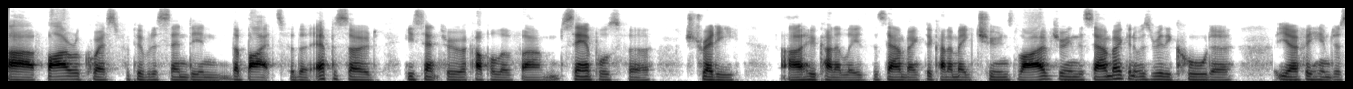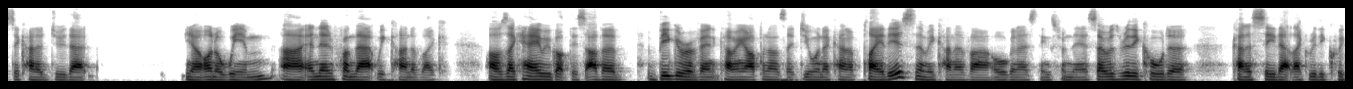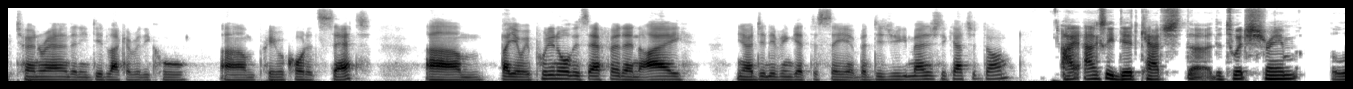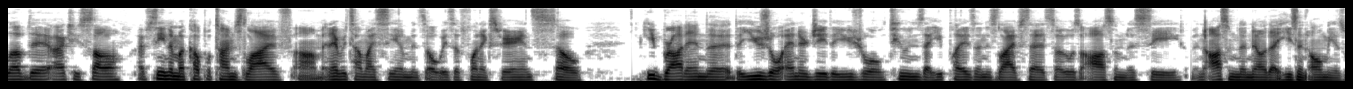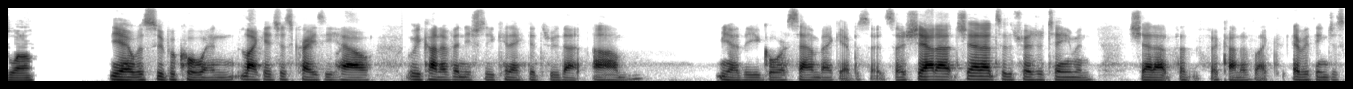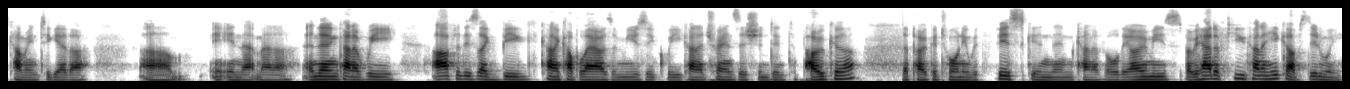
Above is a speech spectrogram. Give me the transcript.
uh, file request for people to send in the bytes for the episode, he sent through a couple of um, samples for Shreddy, uh, who kind of leads the sound bank to kind of make tunes live during the sound bank, and it was really cool to you know for him just to kind of do that you know on a whim. Uh, and then from that we kind of like I was like, hey, we've got this other bigger event coming up, and I was like, do you want to kind of play this? And we kind of uh, organized things from there. So it was really cool to kind of see that like really quick turnaround, and he did like a really cool um, pre-recorded set. Um, but yeah, we put in all this effort, and I, you know, didn't even get to see it. But did you manage to catch it, Don? I actually did catch the the Twitch stream. Loved it. I actually saw. I've seen him a couple times live, um, and every time I see him, it's always a fun experience. So he brought in the the usual energy, the usual tunes that he plays in his live set. So it was awesome to see and awesome to know that he's an Omi as well. Yeah, it was super cool, and like it's just crazy how we kind of initially connected through that, um, you know, the Agora Soundbank episode. So shout out, shout out to the Treasure team, and shout out for for kind of like everything just coming together um, in, in that manner. And then kind of we after this like big kind of couple hours of music, we kind of transitioned into poker the poker tourney with Fisk and then kind of all the Omis. But we had a few kind of hiccups, didn't we?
